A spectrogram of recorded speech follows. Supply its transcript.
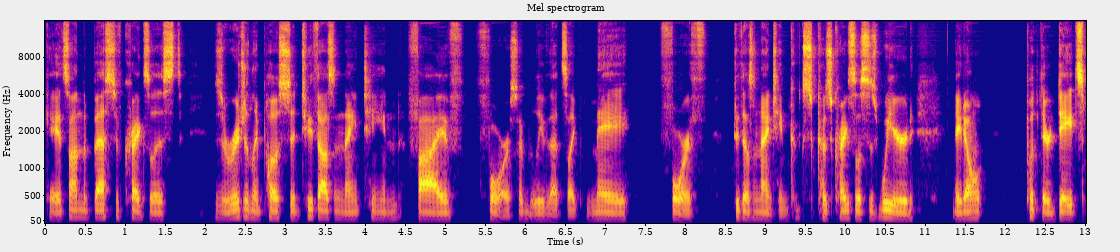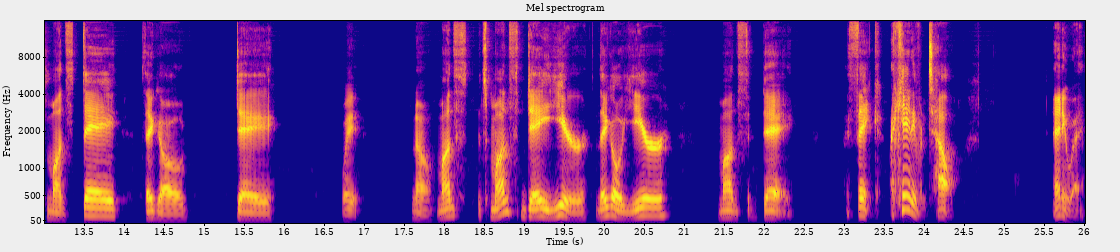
Okay, it's on the best of Craigslist. It was originally posted 2019 5 4. So I believe that's like May 4th, 2019. Because Craigslist is weird. They don't put their dates month, day. They go day. Wait, no, month. It's month, day, year. They go year, month, day. I think. I can't even tell. Anyway,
